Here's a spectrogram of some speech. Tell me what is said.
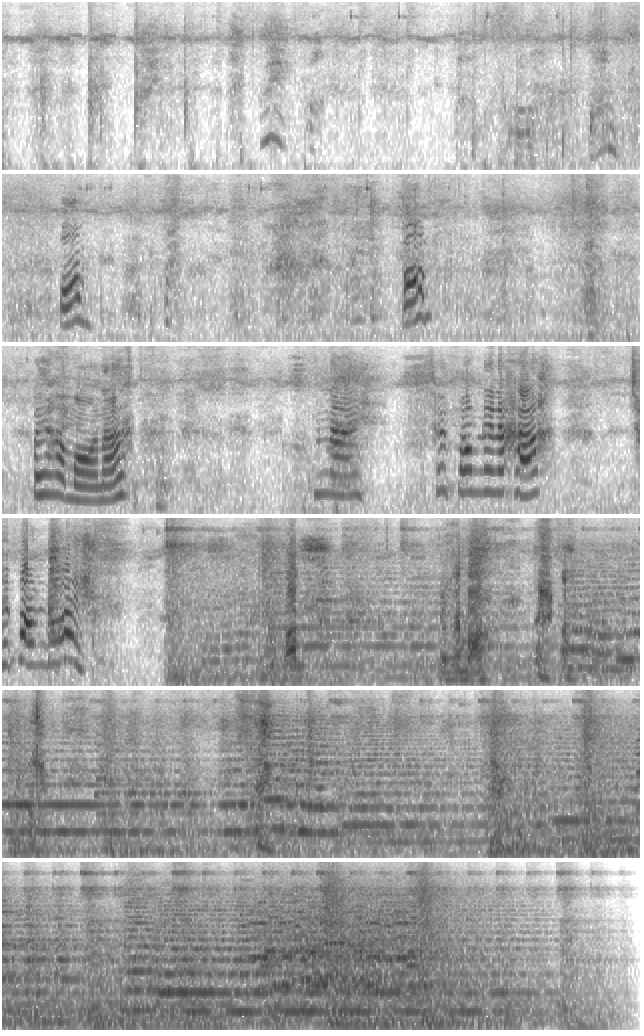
ป้อมป้อมไปหาหมอนะ คุณนายช่วยป้อมด้วยนะคะ ช่วยป้อมด้วยป้อมไปหาหมอ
